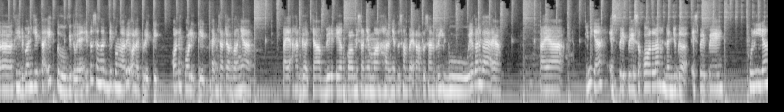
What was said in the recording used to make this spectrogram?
uh, kehidupan kita itu gitu ya itu sangat dipengaruhi oleh politik oleh politik. Kayak misal contohnya kayak harga cabai yang kalau misalnya mahalnya tuh sampai ratusan ribu ya kan kayak ya? Kayak ini ya SPP sekolah dan juga SPP kuliah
